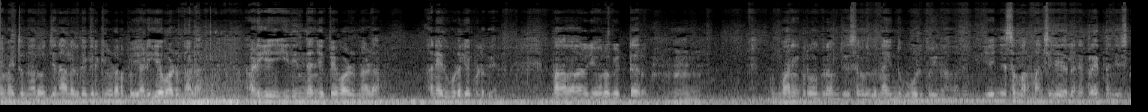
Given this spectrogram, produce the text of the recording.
ఏమవుతున్నారో జనాల దగ్గరికి ఎవడన్నా పోయి అడిగేవాడు ఉన్నాడా అడిగి ఇది ఇందని చెప్పేవాడు ఉన్నాడా అనేది కూడా లేకుండా పోయింది. మా ఎవరో పెట్టారు. గుడ్ మార్నింగ్ ప్రోగ్రామ్ చేసావు కదన్నా ఎందుకు ఓడిపోయినావు అని. ఏం చేస్తాం మనం? మంచి చేయాలనే ప్రయత్నం చేసిన.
